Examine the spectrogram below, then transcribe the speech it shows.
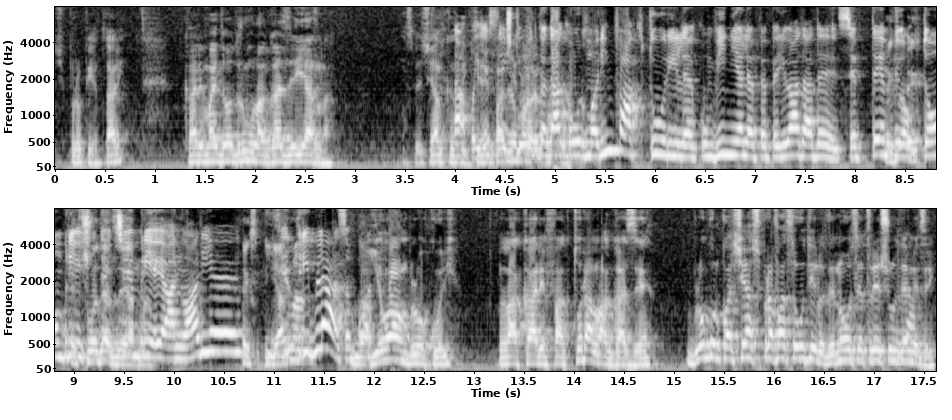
și proprietari care mai dau drumul la gaze iarna. În special când Da, îi păi chirie este face știut mare că dacă problemă. urmărim facturile, cum vin ele pe perioada de septembrie, Ex- ex- octombrie și explodează decembrie, ianuarie, Ex- se iarna- triplează. Da. poate. Eu am blocuri la care factura la gaze, blocuri cu aceeași suprafață utilă de 931 Da. de metri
